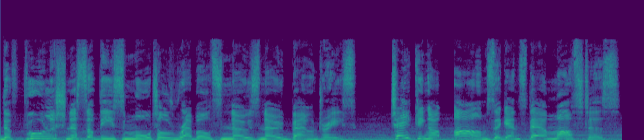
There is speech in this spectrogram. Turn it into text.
The foolishness of these mortal rebels knows no boundaries, taking up arms against their masters.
